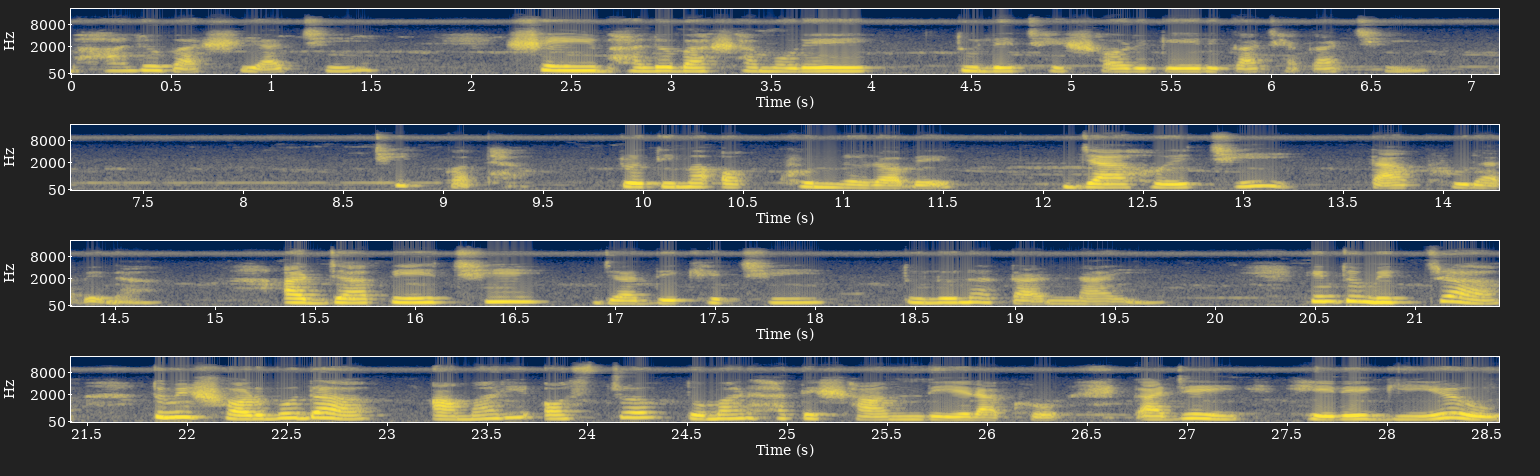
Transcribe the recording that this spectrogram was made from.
ভালোবাসিয়াছি। সেই ভালোবাসা মোরে তুলেছে স্বর্গের কাছাকাছি। ঠিক কথা, প্রতিমা অক্ষুণ্ণ রবে। যা হয়েছি তা ফুরাবে না। আর যা পেয়েছি, যা দেখেছি, তুলনা তার নাই। কিন্তু মিত্রা, তুমি সর্বদা আমারই অস্ত্র তোমার হাতে শান দিয়ে রাখো, কাজেই হেরে গিয়েও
